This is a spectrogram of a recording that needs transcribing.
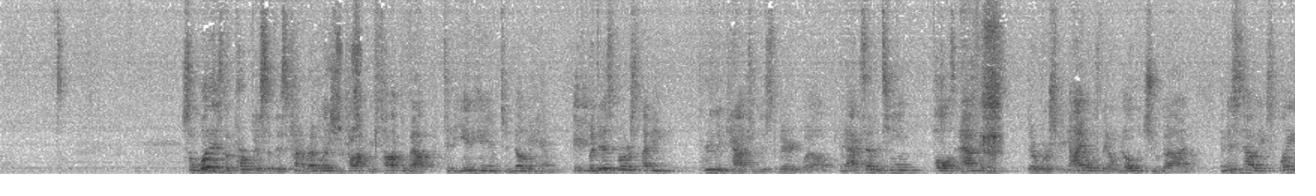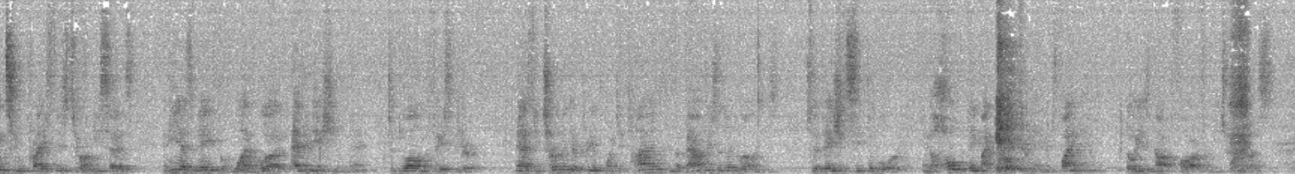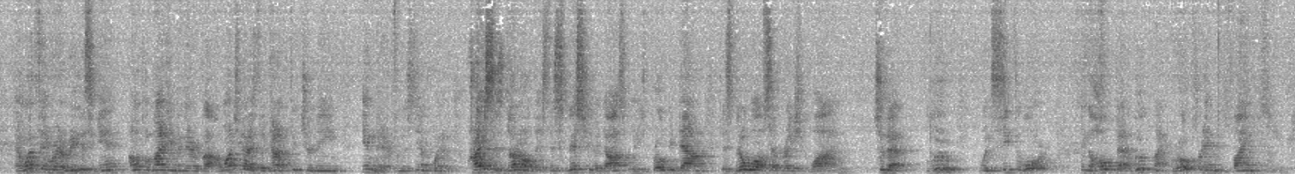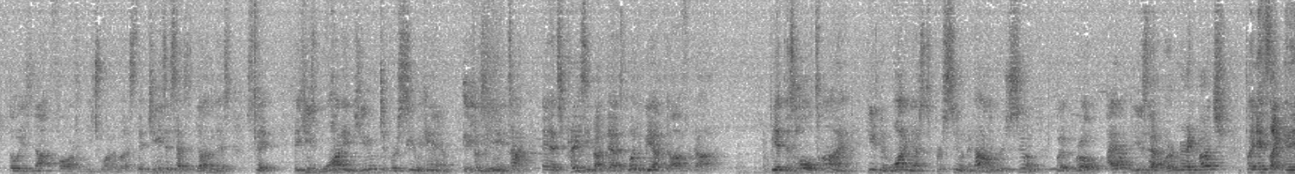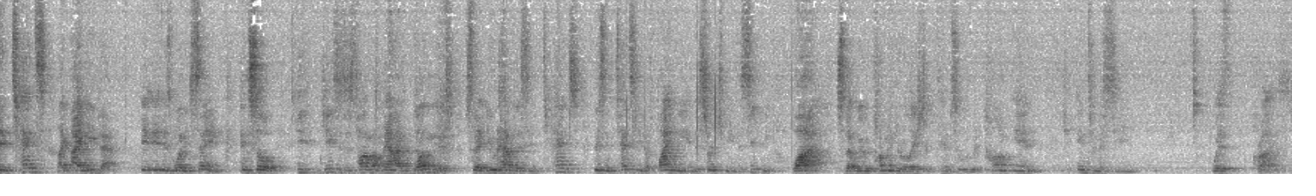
So what is the purpose of this kind of revelation talk? We've talked about to be in him, to know him. But this verse, I think, really captured this very well. In Acts 17, Paul's in Athens. They're worshiping idols. They don't know the true God. And this is how he explains who Christ is to them. He says, And he has made from one blood every nation of men to dwell on the face of the earth, and has determined their pre-appointed times and the boundaries of their dwellings, so that they should seek the Lord, in the hope that they might grope for him and find him, though he is not far from each one of us. And one thing, we're going to read this again. I'm going to put my name in there, but I want you guys to kind of fit your name in there from the standpoint of Christ has done all this, this mystery of the gospel. He's broken down this middle wall of separation. Why? So that Luke would seek the Lord in the hope that Luke might grope for him and find him, though he's not far from each one of us. That Jesus has done this so that, that he's wanted you to pursue him from the beginning of time. And it's crazy about that is what do we have to offer God? But yet this whole time, he's been wanting us to pursue him. And not only pursue him, but grow. I don't use that word very much, but it's like an intense, like I need that, is what he's saying. And so he, Jesus is talking about, man, I've done this so that you would have this intense, this intensity to find me and to search me and to seek me. Why? So that we would come into relationship with him, so we would come in to intimacy with Christ.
